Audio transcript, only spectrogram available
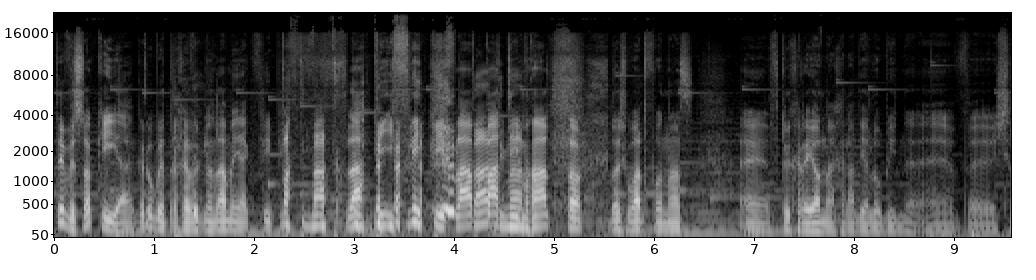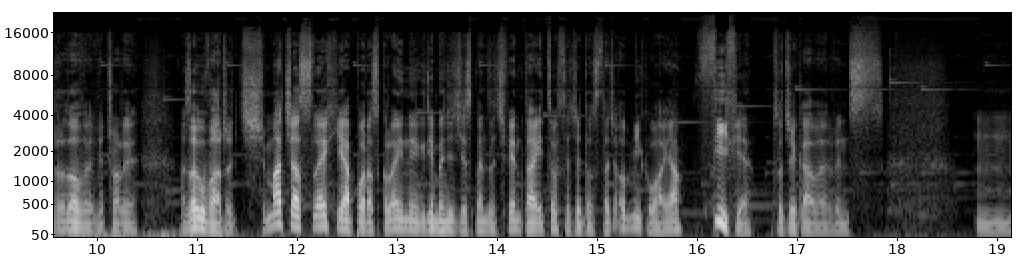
ty wysoki, ja gruby, trochę wyglądamy jak Flippy, Patty mat. Flappy, Flippy, Flap, Patty Patty Mat. Mat, to dość łatwo nas w tych rejonach Radia Lublin e, w środowe wieczory zauważyć. Macias Lechia po raz kolejny, gdzie będziecie spędzać święta i co chcecie dostać od Mikołaja? W Fifie, co ciekawe, więc... Mm,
